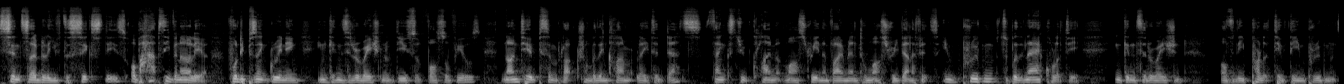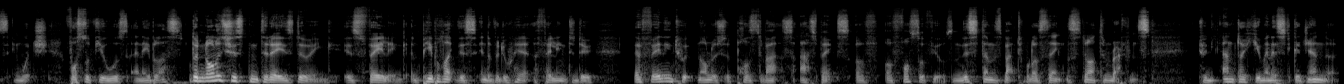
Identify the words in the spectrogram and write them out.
since I believe the 60s, or perhaps even earlier. 40% greening in consideration of the use of fossil fuels, 98% reduction within climate related deaths, thanks to climate mastery and environmental mastery benefits, improvements within air quality in consideration of the productivity improvements in which fossil fuels enable us. The knowledge system today is doing is failing, and people like this individual here are failing to do. They're failing to acknowledge the positive as- aspects of, of fossil fuels, and this stems back to what I was saying at the start in reference to the anti humanistic agenda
